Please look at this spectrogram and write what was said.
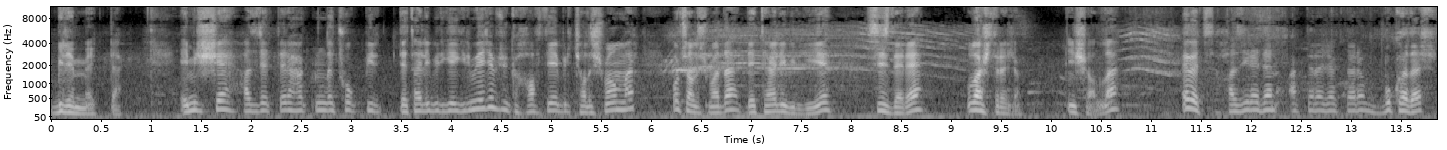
bilinmekte. Emir Şeyh Hazretleri hakkında çok bir detaylı bilgiye girmeyeceğim çünkü haftaya bir çalışmam var. O çalışmada detaylı bilgiyi sizlere ulaştıracağım inşallah. Evet Hazire'den aktaracaklarım bu kadar.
